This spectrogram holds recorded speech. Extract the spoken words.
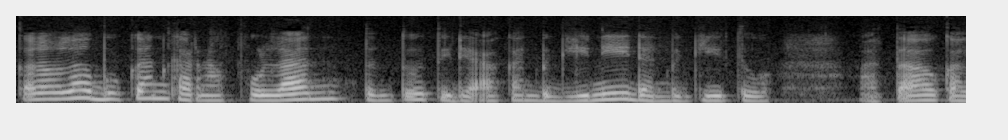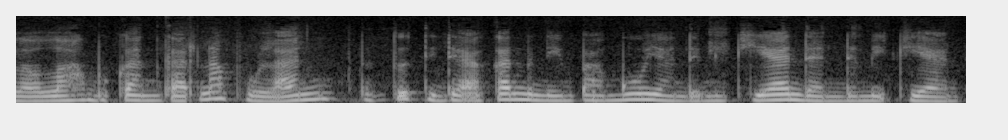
kalaulah bukan karena fulan, tentu tidak akan begini dan begitu. Atau kalaulah bukan karena fulan, tentu tidak akan menimpamu yang demikian dan demikian.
